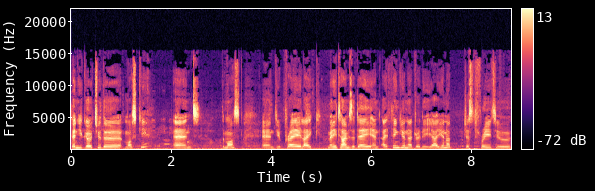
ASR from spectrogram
then you go to the mosque and the mosque and you pray like many times a day and I think you're not really yeah you're not just free to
